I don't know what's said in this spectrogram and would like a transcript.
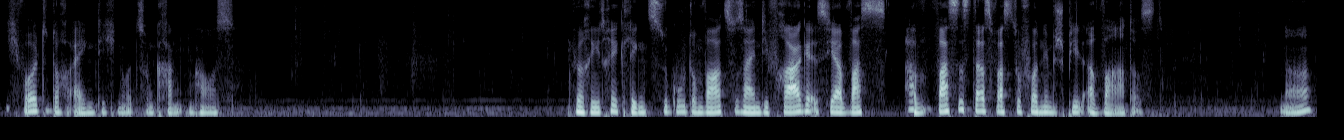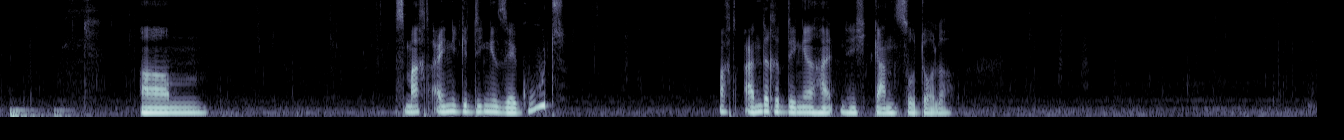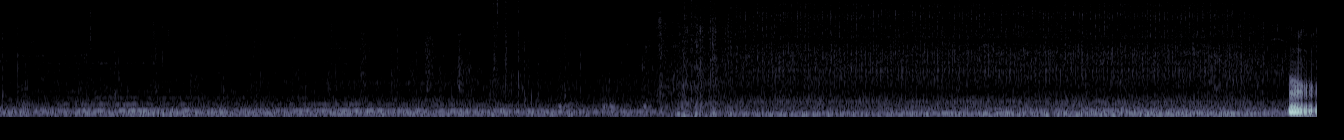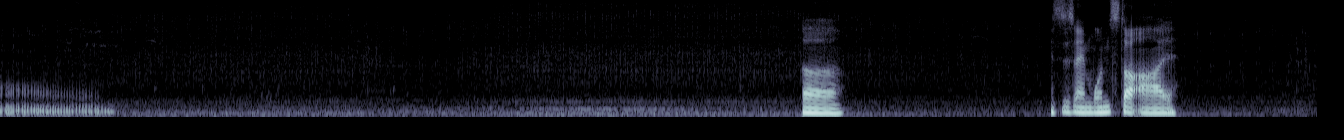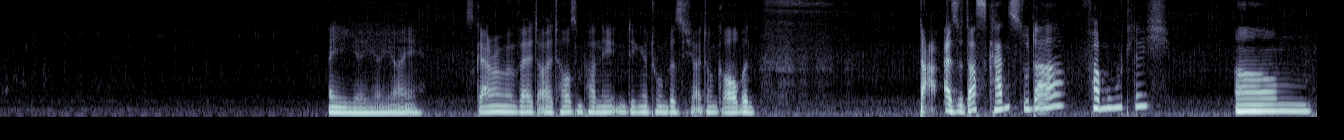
Ich wollte doch eigentlich nur zum Krankenhaus. Für Retri klingt es zu gut, um wahr zu sein. Die Frage ist ja, was, was ist das, was du von dem Spiel erwartest? Na? Ähm, es macht einige Dinge sehr gut macht andere Dinge halt nicht ganz so dolle. Äh. Ist ein Monsteraal. Eieiei. Skyrim im Weltall, tausend Planeten, Dinge tun, bis ich alt und grau bin. Da, also das kannst du da, vermutlich. Ähm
